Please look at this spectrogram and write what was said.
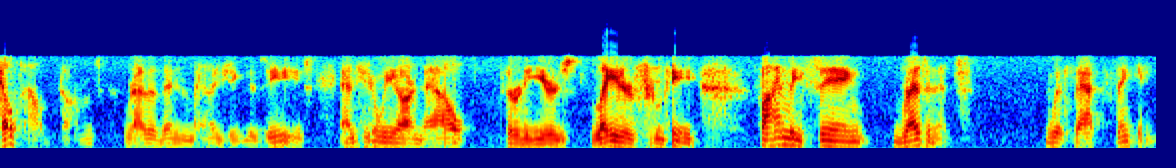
health outcomes rather than managing disease. And here we are now, 30 years later for me, finally seeing resonance with that thinking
